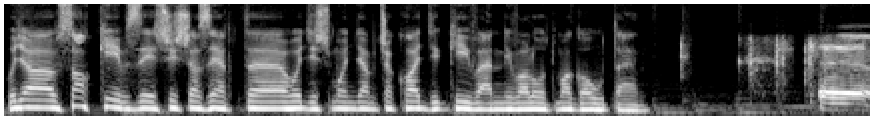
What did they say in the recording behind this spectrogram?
hogy a szakképzés is azért, hogy is mondjam, csak hagy kívánni valót maga után. Ö,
